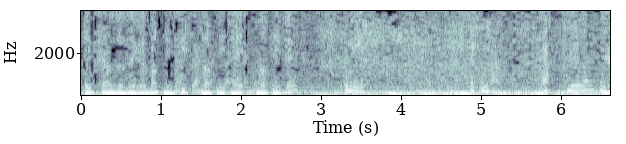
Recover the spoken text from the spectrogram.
Ik zou zo zeggen, wat niet ziet, wat niet, wat niet weet. Kom hier. Kijk hem maar. Ja, die was niet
